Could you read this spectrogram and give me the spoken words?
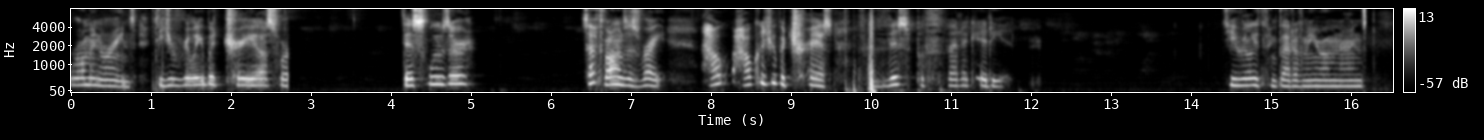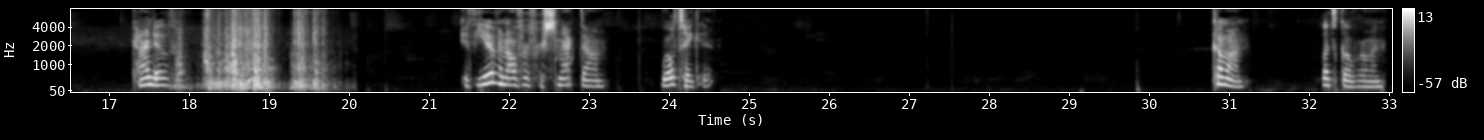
Roman Reigns, did you really betray us for this loser? Seth Rollins is right. How how could you betray us for this pathetic idiot? Do you really think that of me, Roman Reigns? Kind of. If you have an offer for SmackDown, we'll take it. Come on. Let's go, Roman.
